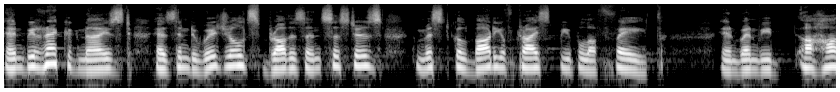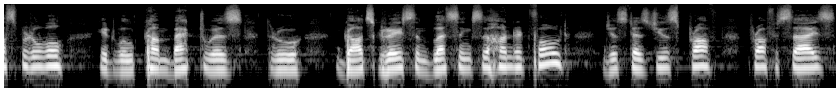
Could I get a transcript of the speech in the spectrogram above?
and be recognized as individuals, brothers and sisters, mystical body of Christ, people of faith. And when we are hospitable, it will come back to us through God's grace and blessings a hundredfold, just as Jesus prof- prophesies.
